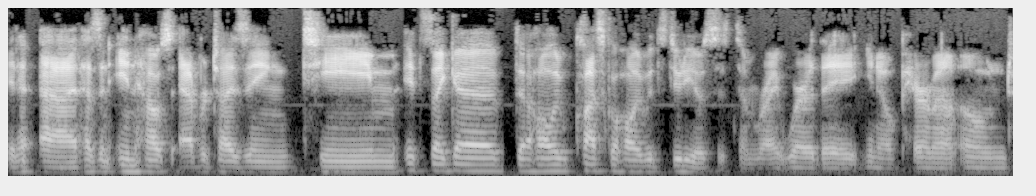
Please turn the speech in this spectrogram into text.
it, uh, it has an in-house advertising team. It's like a the Hollywood, classical Hollywood studio system, right, where they, you know, Paramount owned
